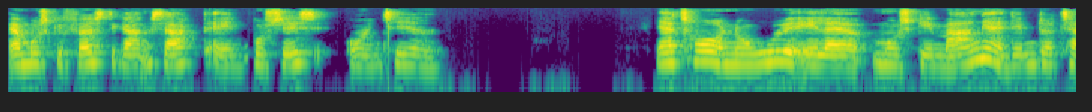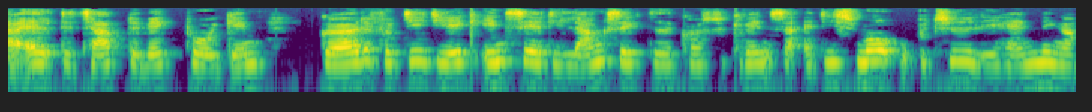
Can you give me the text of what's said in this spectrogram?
er måske første gang sagt af en procesorienteret. Jeg tror nogle, eller måske mange af dem, der tager alt det tabte vægt på igen, gør det, fordi de ikke indser de langsigtede konsekvenser af de små, ubetydelige handlinger,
